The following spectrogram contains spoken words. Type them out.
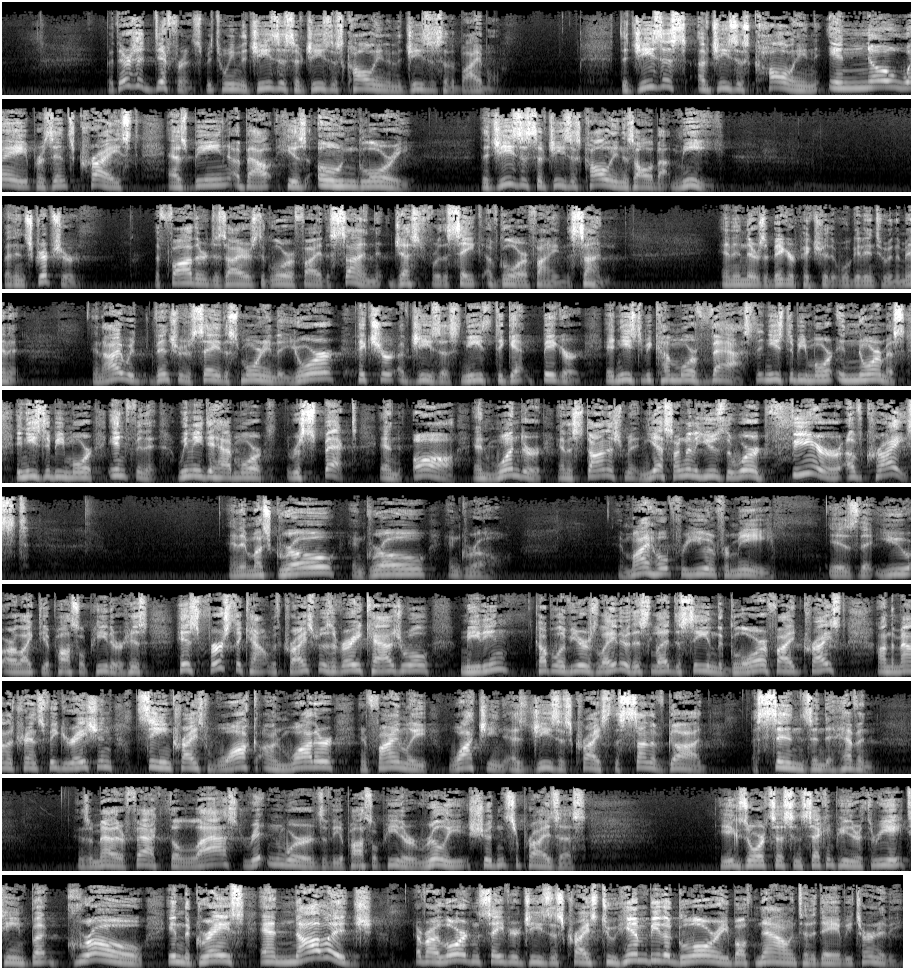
But there's a difference between the Jesus of Jesus calling and the Jesus of the Bible. The Jesus of Jesus calling in no way presents Christ as being about his own glory. The Jesus of Jesus calling is all about me. But in Scripture, the Father desires to glorify the Son just for the sake of glorifying the Son. And then there's a bigger picture that we'll get into in a minute. And I would venture to say this morning that your picture of Jesus needs to get bigger. It needs to become more vast. It needs to be more enormous. It needs to be more infinite. We need to have more respect and awe and wonder and astonishment. And yes, I'm going to use the word fear of Christ. And it must grow and grow and grow. And my hope for you and for me is that you are like the apostle Peter. His, his first account with Christ was a very casual meeting. A couple of years later, this led to seeing the glorified Christ on the Mount of Transfiguration, seeing Christ walk on water, and finally watching as Jesus Christ, the Son of God, ascends into heaven. As a matter of fact, the last written words of the apostle Peter really shouldn't surprise us. He exhorts us in 2 Peter 3:18, "But grow in the grace and knowledge of our Lord and Savior Jesus Christ. To him be the glory both now and to the day of eternity."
